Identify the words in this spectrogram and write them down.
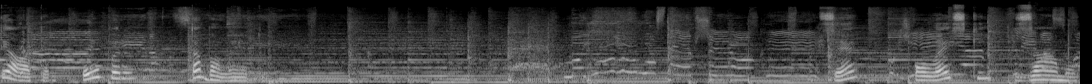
театр опери та балету. Це Олеський замок.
